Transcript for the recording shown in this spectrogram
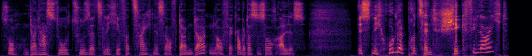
So, und dann hast du zusätzliche Verzeichnisse auf deinem Datenlaufwerk, aber das ist auch alles. Ist nicht 100% schick vielleicht.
